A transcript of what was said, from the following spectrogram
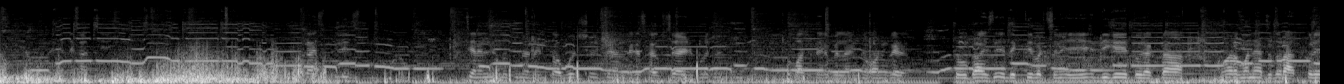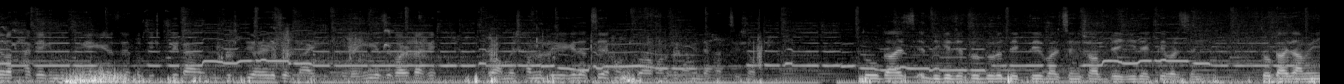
আমি দেখাচ্ছি। নতুন আছেন তো অবশ্যই চ্যানেলটাকে সাবস্ক্রাইব করে পাশে থেকে বেল অন করে। তো এই দেখতে পাচ্ছেন এইদিকে তোর একটা ঘর মানে আছে তো রাত করে ওরা থাকে, কিন্তু ভেঙে গেছে তো বৃষ্টিটা, বৃষ্টি হয়ে গেছে তো ভেঙে গেছে ঘরটাকে। তো আমি সামনের দিকে এগিয়ে যাচ্ছি এখন, তো এখন আমি দেখাচ্ছি সব। তো গাইস এদিকে যত দূরে দেখতেই পারছেন সব দেখি দেখতে পারছেন তো গাছ আমি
